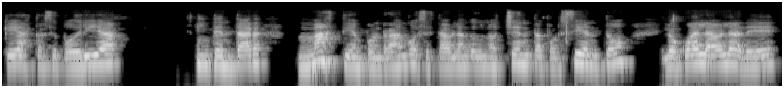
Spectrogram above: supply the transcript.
que hasta se podría intentar más tiempo en rango, se está hablando de un 80%, lo cual habla de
